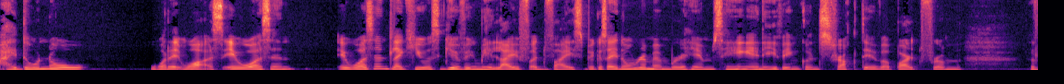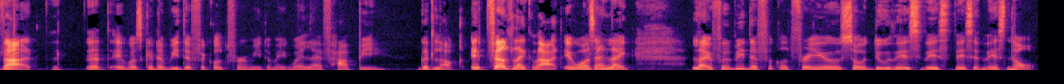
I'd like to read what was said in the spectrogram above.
I don't know what it was. It wasn't it wasn't like he was giving me life advice because I don't remember him saying anything constructive apart from that that it was going to be difficult for me to make my life happy. Good luck. It felt like that. It wasn't like life will be difficult for you, so do this, this, this and this. No,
